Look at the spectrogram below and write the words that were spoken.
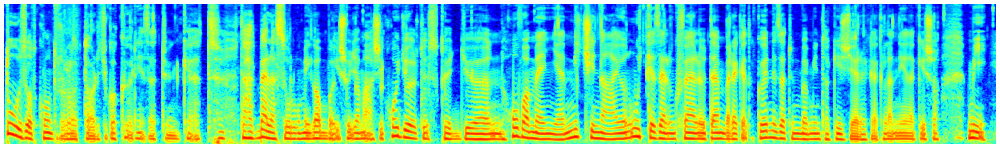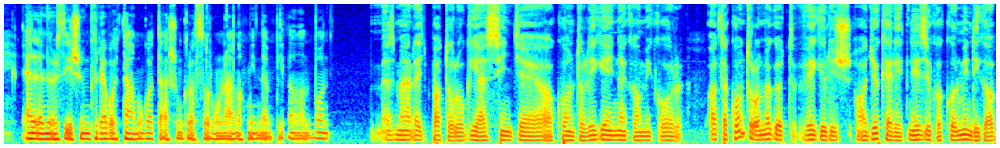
túlzott kontroll alatt tartjuk a környezetünket? Tehát beleszólunk még abba is, hogy a másik hogy öltözködjön, hova menjen, mit csináljon. Úgy kezelünk felnőtt embereket a környezetünkben, mintha kisgyerekek lennének, és a mi ellenőrzésünkre vagy támogatásunkra szorulnának minden pillanatban. Ez már egy patológiás szintje a kontrolligénynek, amikor Hát a kontroll mögött végül is, ha a gyökerét nézzük, akkor mindig a,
